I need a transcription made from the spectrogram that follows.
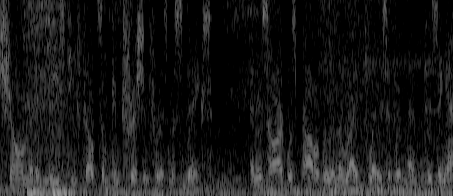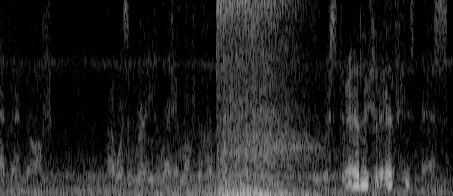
had shown that at least he felt some contrition for his mistakes. And his heart was probably in the right place if it meant pissing Advent off. I wasn't ready to let him off the hook. We were still Yeah, at least it his mess.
